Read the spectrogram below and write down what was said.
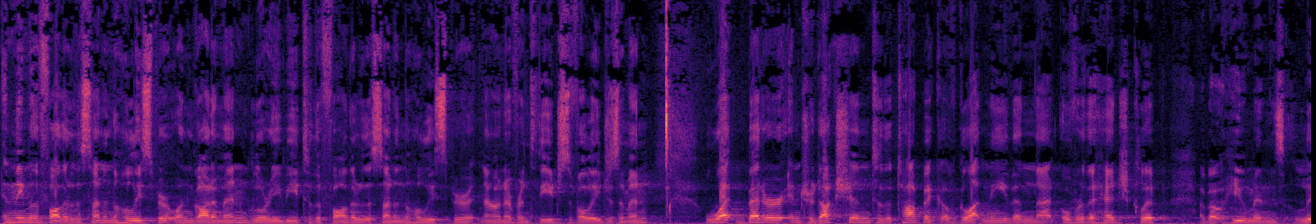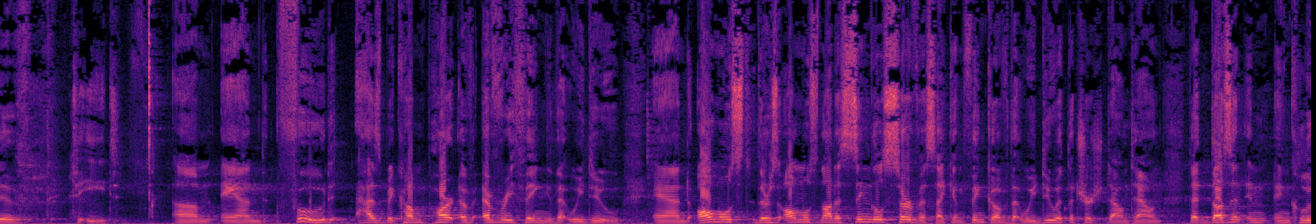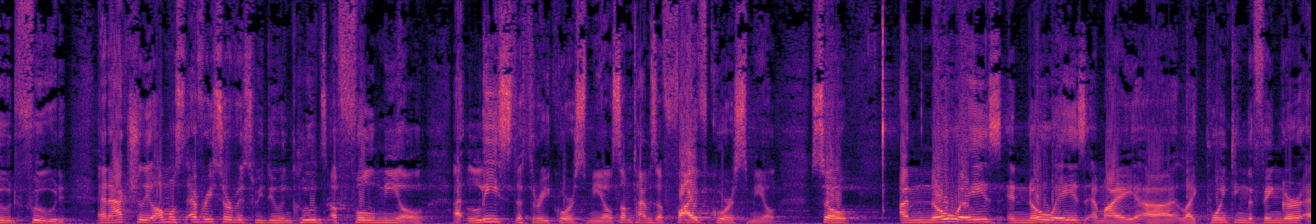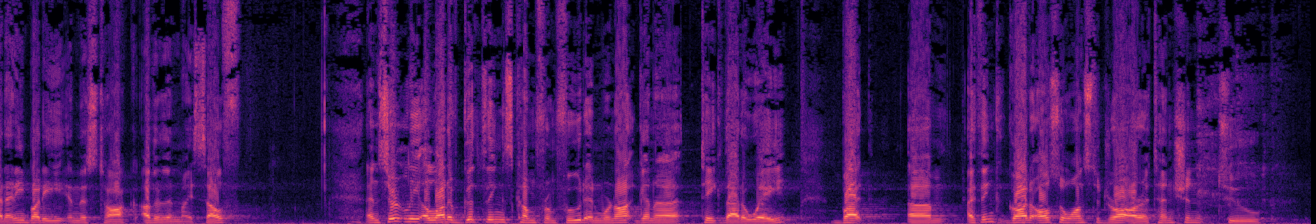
In the name of the Father, the Son, and the Holy Spirit, one God, amen. Glory be to the Father, the Son, and the Holy Spirit, now and ever and into the ages of all ages, amen. What better introduction to the topic of gluttony than that over the hedge clip about humans live to eat? Um, and food has become part of everything that we do. And almost, there's almost not a single service I can think of that we do at the church downtown that doesn't in- include food. And actually, almost every service we do includes a full meal, at least a three course meal, sometimes a five course meal. So, I'm no ways, in no ways am I uh, like pointing the finger at anybody in this talk other than myself. And certainly a lot of good things come from food, and we're not going to take that away. But um, I think God also wants to draw our attention to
